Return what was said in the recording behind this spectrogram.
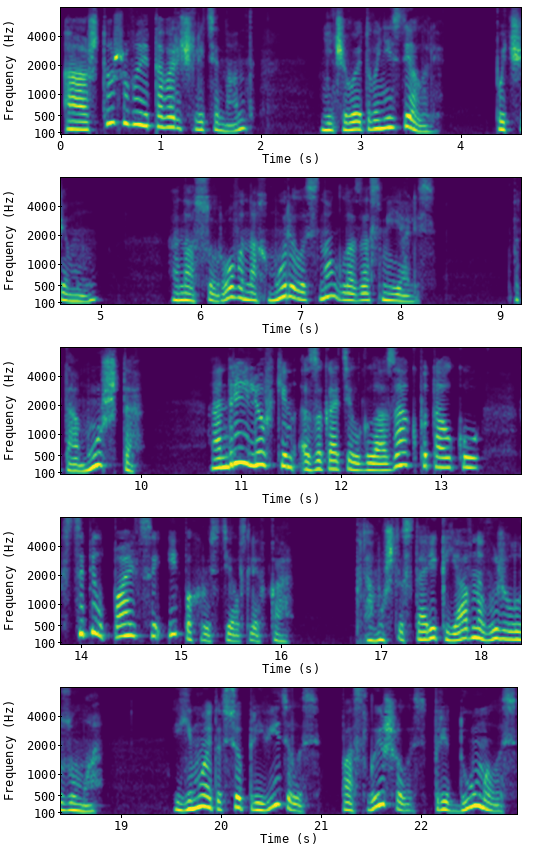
А что же вы, товарищ лейтенант, ничего этого не сделали? Почему? Она сурово нахмурилась, но глаза смеялись. Потому что Андрей Левкин закатил глаза к потолку, сцепил пальцы и похрустел слегка. Потому что старик явно выжил из ума. Ему это все привиделось, послышалось, придумалось,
